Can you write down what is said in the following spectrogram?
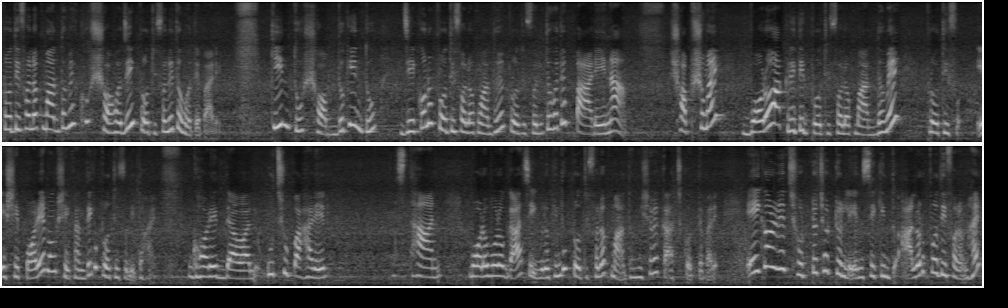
প্রতিফলক মাধ্যমে খুব সহজেই প্রতিফলিত হতে পারে। কিন্তু শব্দ কিন্তু যে কোনো প্রতিফলক মাধ্যমে প্রতিফলিত হতে পারে না। সবসময় বড় আকৃতির প্রতিফলক মাধ্যমে প্রতিফ, এসে পড়ে এবং সেখান থেকে প্রতিফলিত হয়। ঘরের দেওয়াল, উঁচু পাহাড়ের স্থান, বড় বড় গাছ, এগুলো কিন্তু প্রতিফলক মাধ্যম হিসেবে কাজ করতে পারে। এই কারণে ছোট্ট ছোট্ট লেন্সে কিন্তু আলোর প্রতিফলন হয়,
